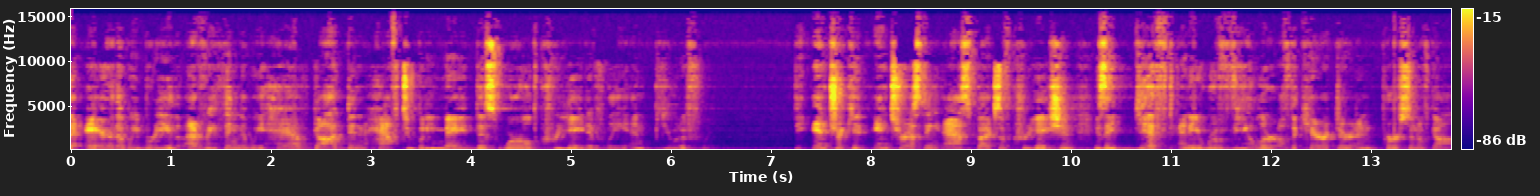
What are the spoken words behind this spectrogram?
the air that we breathe, everything that we have. God didn't have to, but He made this world creatively and beautifully. The intricate, interesting aspects of creation is a gift and a revealer of the character and person of God.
